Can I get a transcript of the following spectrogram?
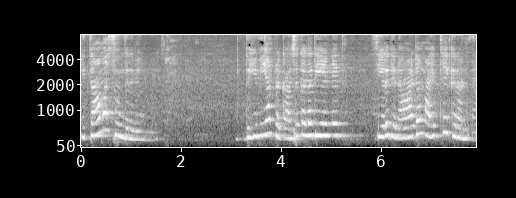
ඉතාමත් සුන්දර වෙන්නේ දෙහිමියන් ප්‍රකාශ කළා තියෙන්නේත්. සියලු දෙනාට මෛත්‍රී කරන්නයි.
